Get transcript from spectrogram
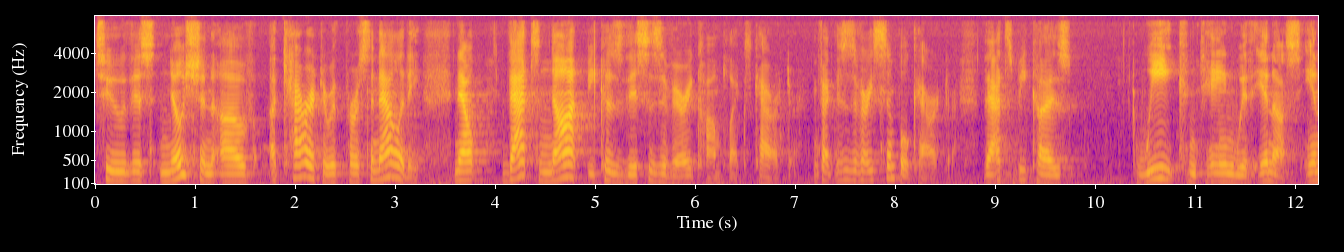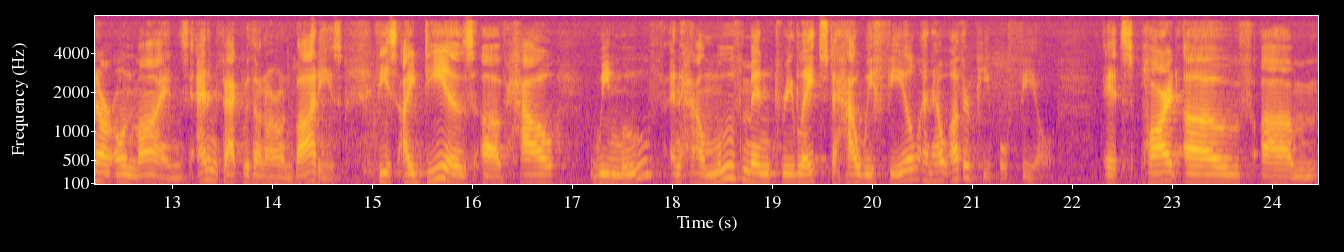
to this notion of a character with personality. Now, that's not because this is a very complex character. In fact, this is a very simple character. That's because we contain within us, in our own minds, and in fact within our own bodies, these ideas of how we move and how movement relates to how we feel and how other people feel. It's part of um,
